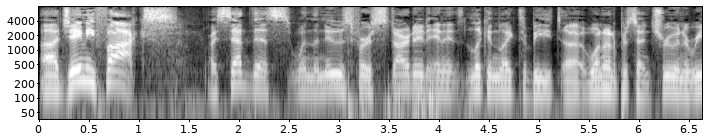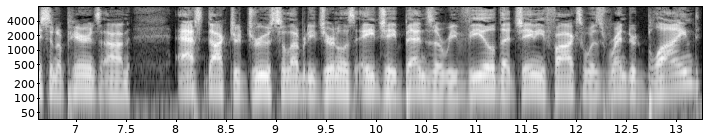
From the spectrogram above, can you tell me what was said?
Uh, Jamie Foxx. I said this when the news first started, and it's looking like to be uh, 100% true. In a recent appearance on Ask Dr. Drew, celebrity journalist AJ Benza revealed that Jamie Foxx was rendered blind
